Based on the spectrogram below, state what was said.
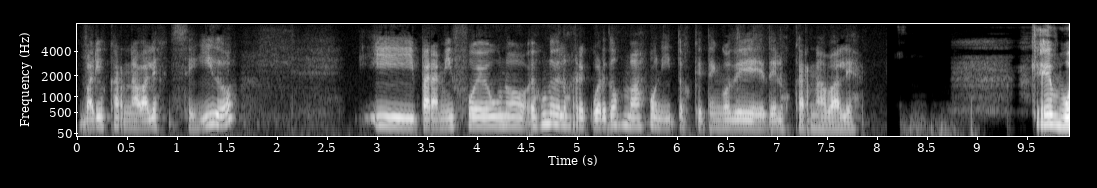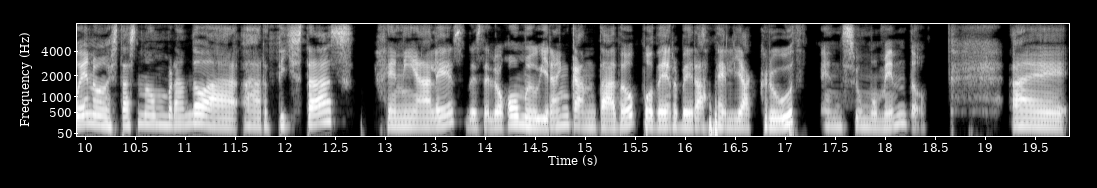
varios carnavales seguidos. Y para mí fue uno, es uno de los recuerdos más bonitos que tengo de, de los carnavales. Qué bueno, estás nombrando a, artistas geniales. Desde luego me hubiera encantado poder ver a Celia Cruz en su momento. Eh,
